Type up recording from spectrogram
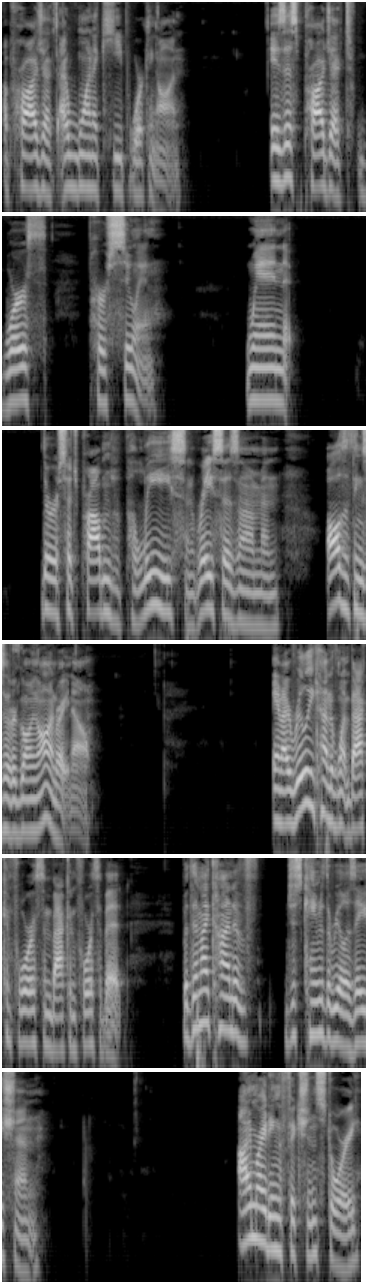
a project I want to keep working on? Is this project worth pursuing? When there are such problems with police and racism and all the things that are going on right now. And I really kind of went back and forth and back and forth a bit. But then I kind of just came to the realization I'm writing a fiction story.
